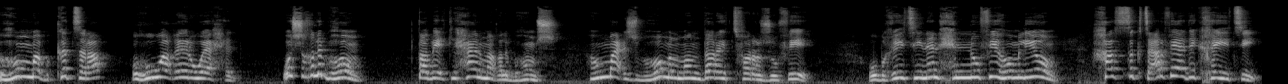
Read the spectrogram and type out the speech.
هما بكثرة وهو غير واحد. واش غلبهم؟ بطبيعه الحال ما غلبهمش. هما عجبهم المنظر يتفرجوا فيه. وبغيتينا نحنو فيهم اليوم. خاصك تعرفي هذيك خيتي.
